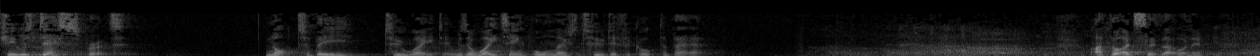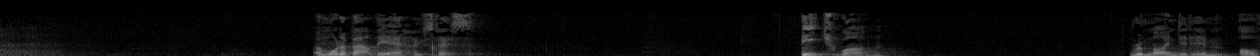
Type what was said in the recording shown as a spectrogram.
She was desperate not to be to wait. It was a waiting almost too difficult to bear. I thought I'd slip that one in. And what about the air hostess? Each one reminded him of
